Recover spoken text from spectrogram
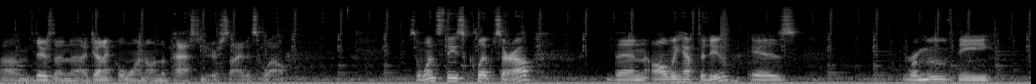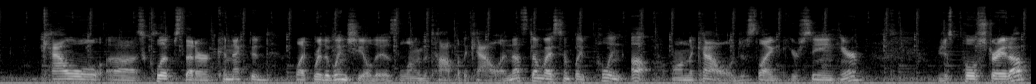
Um, there's an identical one on the passenger side as well. So once these clips are up, then all we have to do is remove the cowl uh, clips that are connected like where the windshield is along the top of the cowl. And that's done by simply pulling up on the cowl just like you're seeing here. You just pull straight up.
